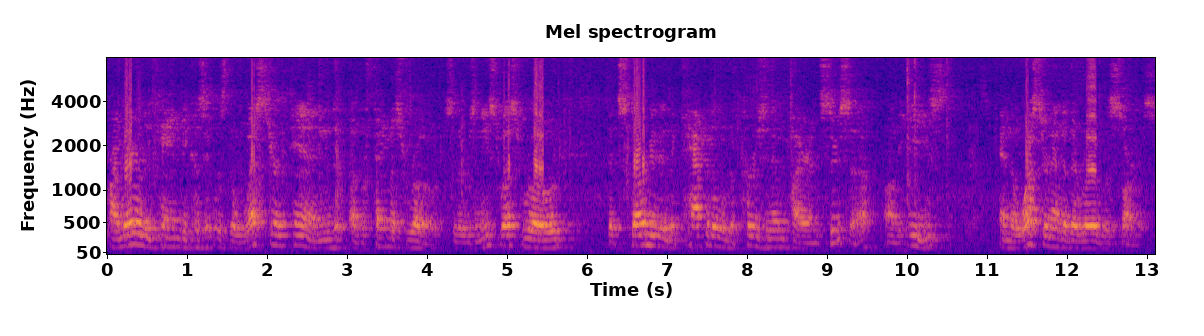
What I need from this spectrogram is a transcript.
primarily came because it was the western end of a famous road. So there was an east-west road that started in the capital of the Persian Empire in Susa on the east, and the western end of the road was Sardis.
